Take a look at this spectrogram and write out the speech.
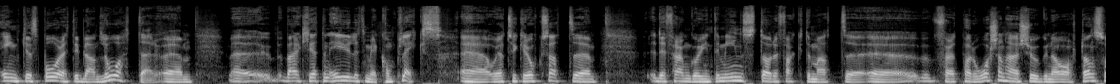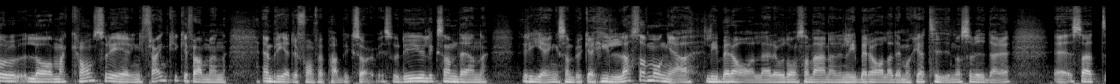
enkelspåret ibland låter. Ehm, eh, verkligheten är ju lite mer komplex eh, och jag tycker också att eh, det framgår inte minst av det faktum att eh, för ett par år sedan här 2018 så la Macrons regering i Frankrike fram en, en bred reform för public service och det är ju liksom den regering som brukar hyllas av många liberaler och de som värnar den liberala demokratin och så vidare. Eh, så att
